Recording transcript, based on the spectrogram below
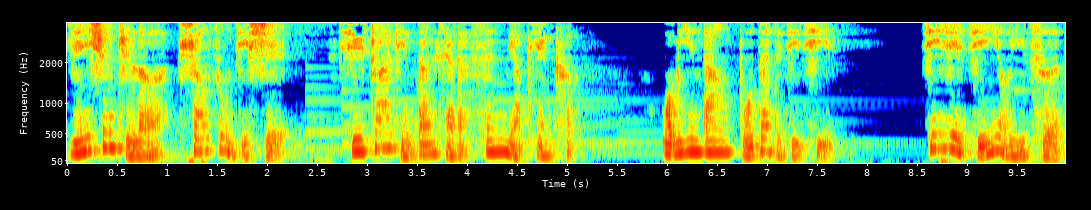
人生之乐稍纵即逝，需抓紧当下的分秒片刻。我们应当不断的记起，今日仅有一次，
